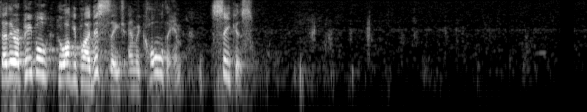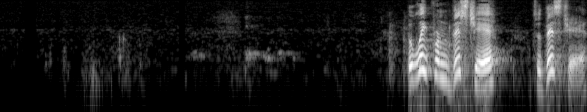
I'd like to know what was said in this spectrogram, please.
So there are people who occupy this seat, and we call them seekers. The leap from this chair to this chair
